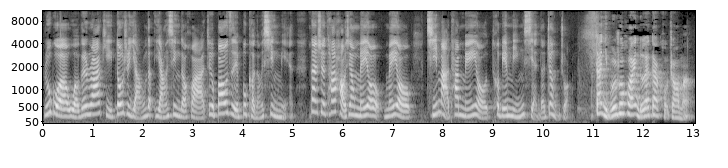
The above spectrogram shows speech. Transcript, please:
如果我跟 Rocky 都是阳的阳性的话，这个包子也不可能幸免。但是他好像没有没有，起码他没有特别明显的症状。但你不是说后来你都在戴口罩吗？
